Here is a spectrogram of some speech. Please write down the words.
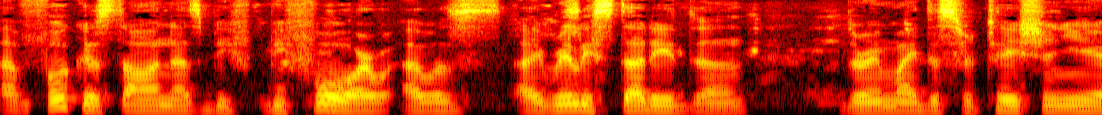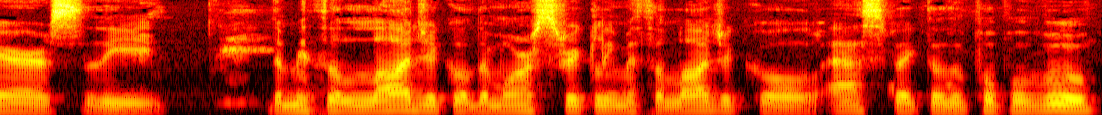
uh, focused on as be- before. I was I really studied uh, during my dissertation years the the mythological, the more strictly mythological aspect of the Popol Vuh.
